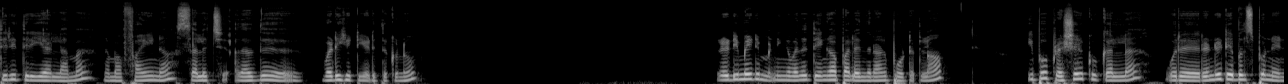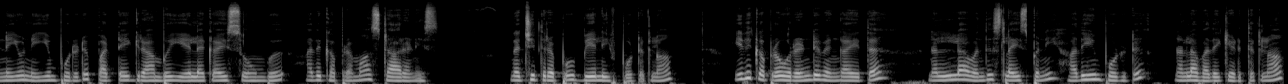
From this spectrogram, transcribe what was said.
திரி திரியாக இல்லாமல் நம்ம ஃபைனாக சலிச்சு அதாவது வடிகட்டி எடுத்துக்கணும். ரெடிமேட் நீங்கள் வந்து தேங்காய் பால் எந்தனாலும் போட்டுக்கலாம். இப்போது ப்ரெஷர் குக்கரில் ஒரு ரெண்டு டேபிள் ஸ்பூன் எண்ணெயும் நெய்யும் போட்டுட்டு பட்டை கிராம்பு ஏலக்காய் சோம்பு அதுக்கப்புறமா ஸ்டார் அனிஸ் நட்சத்திரப்பூ பே லீஃப் போட்டுக்கலாம். இதுக்கப்புறம் ஒரு ரெண்டு வெங்காயத்தை நல்லா வந்து ஸ்லைஸ் பண்ணி அதையும் போட்டுட்டு நல்லா வதக்கி எடுத்துக்கலாம்.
